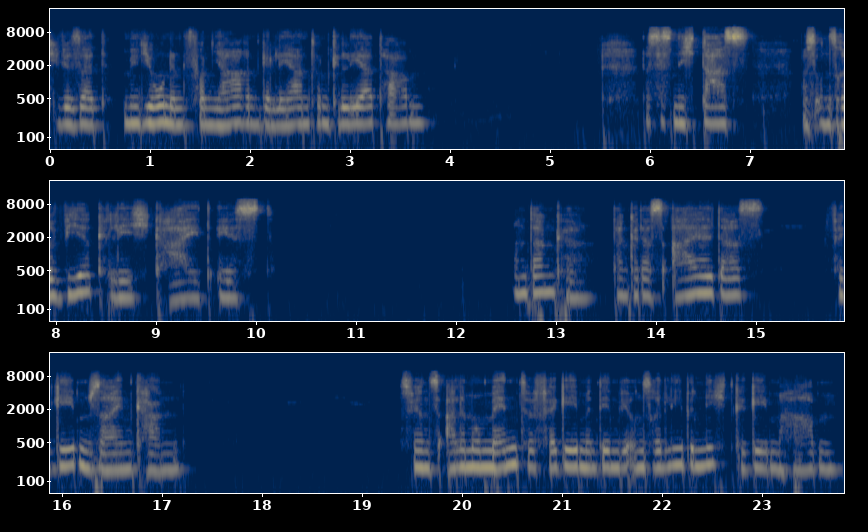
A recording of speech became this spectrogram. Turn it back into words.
die wir seit Millionen von Jahren gelernt und gelehrt haben. Das ist nicht das, was unsere Wirklichkeit ist. Und danke, danke, dass all das vergeben sein kann. Dass wir uns alle Momente vergeben, in denen wir unsere Liebe nicht gegeben haben.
